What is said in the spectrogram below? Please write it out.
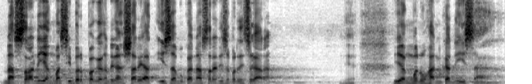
Nasrani yang masih berpegang dengan syariat Isa bukan Nasrani seperti sekarang. Ya. Yang menuhankan Isa.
